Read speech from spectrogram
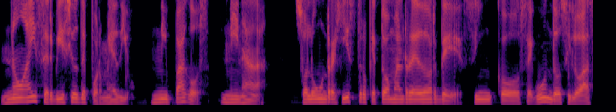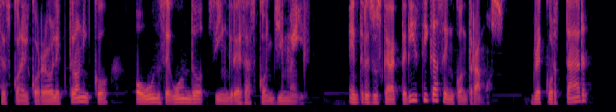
No hay servicios de por medio, ni pagos, ni nada solo un registro que toma alrededor de 5 segundos si lo haces con el correo electrónico o un segundo si ingresas con Gmail. Entre sus características encontramos recortar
